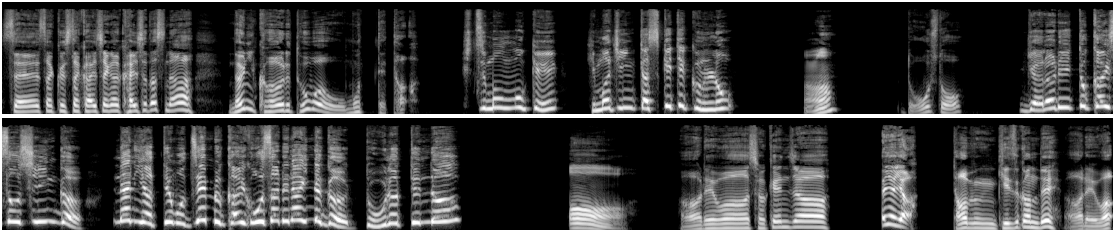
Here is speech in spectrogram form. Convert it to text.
制作した会社が会社だしな。何かあるとは思ってた。質問 OK? 暇人助けてくんろ？ん？どうした？ギャラリーと回想シーンが何やっても全部解放されないんだがどうなってんだ？ああ。あれは初見じゃ。いやいや多分気づかんであれは。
